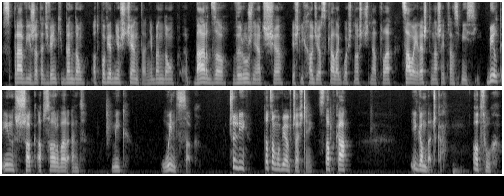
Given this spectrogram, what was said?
sprawi, że te dźwięki będą odpowiednio ścięte, nie będą bardzo wyróżniać się, jeśli chodzi o skalę głośności na tle całej reszty naszej transmisji. Built-in shock absorber and mic windsock, czyli to, co mówiłem wcześniej, stopka i gąbeczka. Odsłuch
